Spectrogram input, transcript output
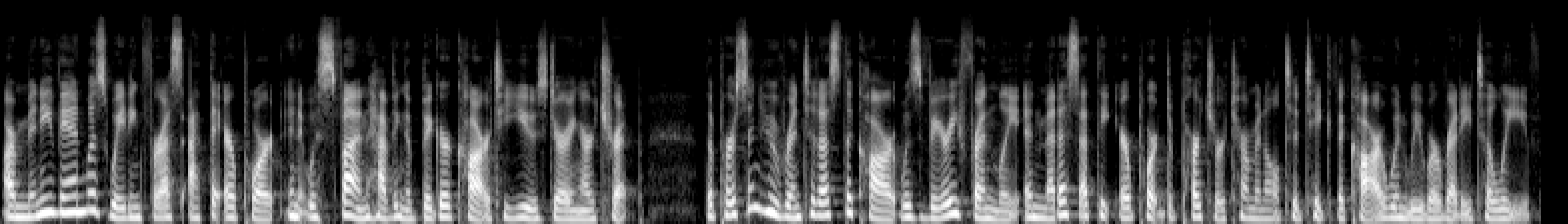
Our minivan was waiting for us at the airport, and it was fun having a bigger car to use during our trip. The person who rented us the car was very friendly and met us at the airport departure terminal to take the car when we were ready to leave.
